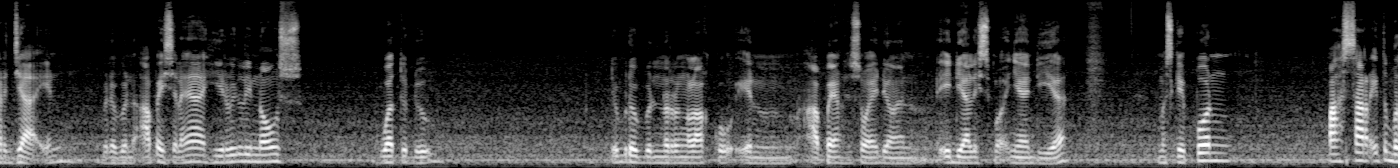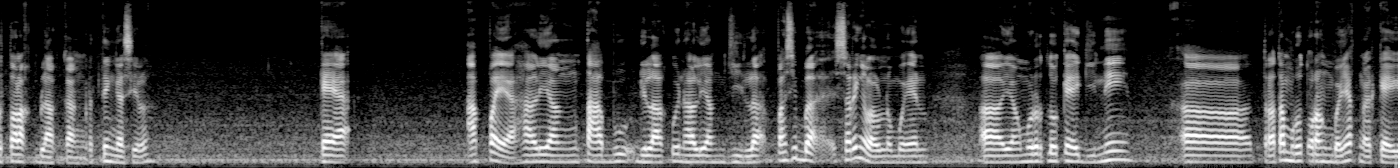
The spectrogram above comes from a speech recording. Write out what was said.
kerjain benar-benar apa istilahnya he really knows what to do. Dia benar-benar ngelakuin apa yang sesuai dengan idealismenya dia. Meskipun pasar itu bertolak belakang ngerti gak sih lo? Kayak apa ya hal yang tabu dilakuin hal yang gila. Pasti sering lo nemuin uh, yang menurut lo kayak gini uh, ternyata menurut orang banyak nggak kayak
